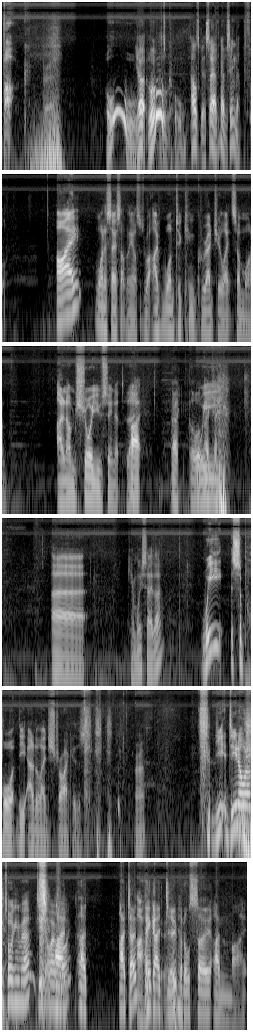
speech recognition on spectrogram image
Fuck. Ooh, Yeah, ooh, that's cool. I was gonna say I've never seen that before. I want to say something else as well. I want to congratulate someone, and I'm sure you've seen it today. I, uh, oh, we, okay. uh, can we say that? We support the Adelaide Strikers. right. You, do you know what I'm talking about? Do you know where I'm I, going? I, I don't I think I do, but also I might.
